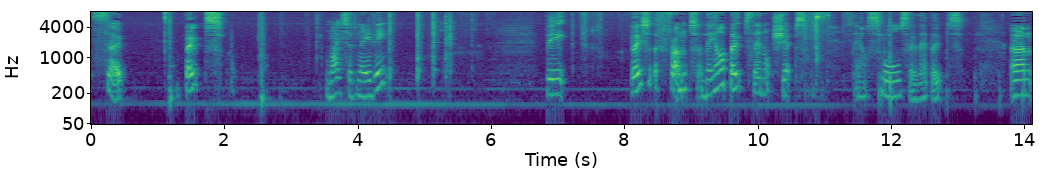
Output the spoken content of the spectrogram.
So, boats, Night of Navy. The boat at the front, and they are boats, they're not ships. They are small, so they're boats. Um,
